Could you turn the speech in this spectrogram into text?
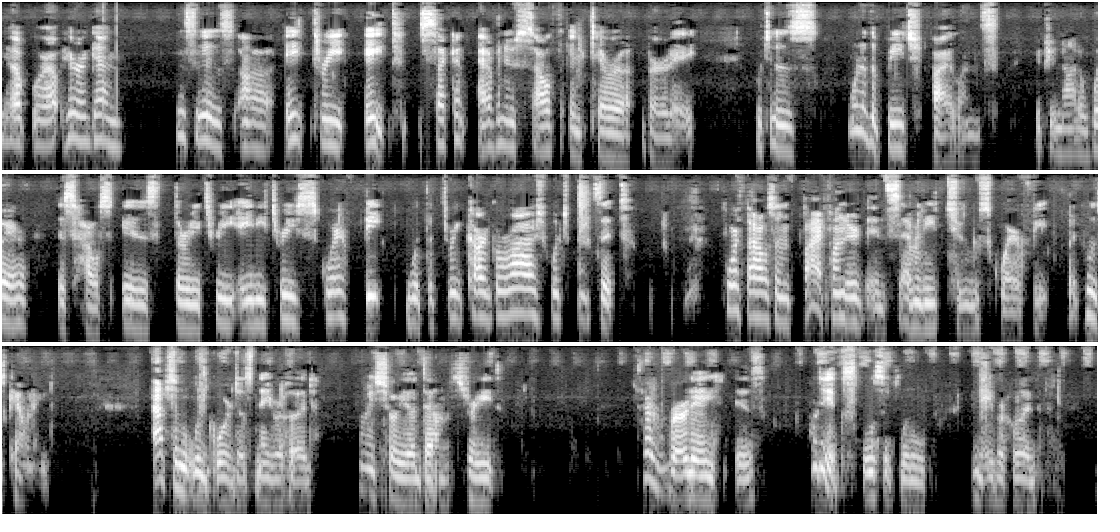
Yep, we're out here again. This is uh, 838 2nd Avenue South in Tierra Verde, which is one of the beach islands. If you're not aware, this house is 3383 square feet with a three car garage, which makes it 4,572 square feet. But who's counting? Absolutely gorgeous neighborhood. Let me show you down the street. Tierra Verde is pretty exclusive little neighborhood,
